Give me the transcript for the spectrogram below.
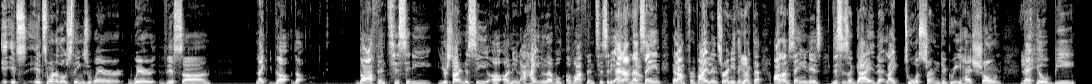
it's it's one of those things where where this um like the the the authenticity you're starting to see a, an, a heightened level of authenticity and i'm not Yeah. saying that i'm for violence or anything Yeah. like that all i'm saying is this is a guy that like to a certain degree has shown that he'll be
